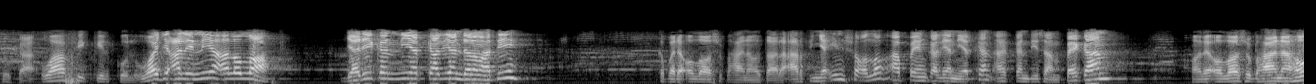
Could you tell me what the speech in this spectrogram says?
suka. Wa fikir kul. Waj'alin niyyah Allah. Jadikan niat kalian dalam hati kepada Allah Subhanahu wa taala. Artinya insya Allah apa yang kalian niatkan akan disampaikan oleh Allah Subhanahu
